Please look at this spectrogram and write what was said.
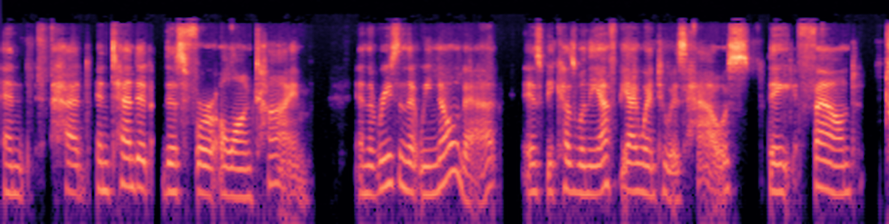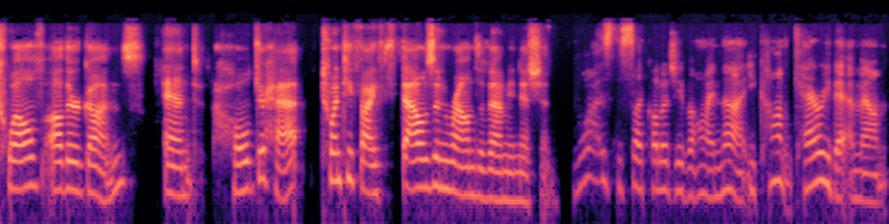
and had intended this for a long time. And the reason that we know that is because when the FBI went to his house, they found 12 other guns and hold your hat, 25,000 rounds of ammunition. What is the psychology behind that? You can't carry that amount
